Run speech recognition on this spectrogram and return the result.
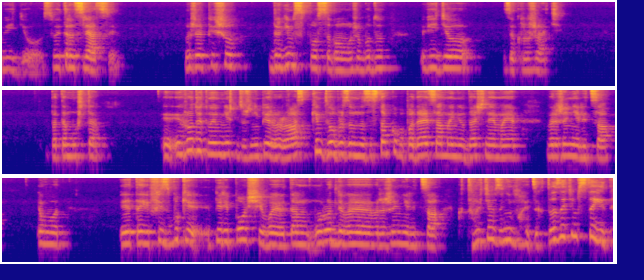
видео, свою трансляцию. Уже пишу другим способом, уже буду видео загружать. Потому что Иродует мою внешность уже не первый раз. Каким-то образом на заставку попадает самое неудачное мое выражение лица. Вот. И это и в Фейсбуке перепощиваю, там уродливое выражение лица. Кто этим занимается? Кто за этим стоит?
